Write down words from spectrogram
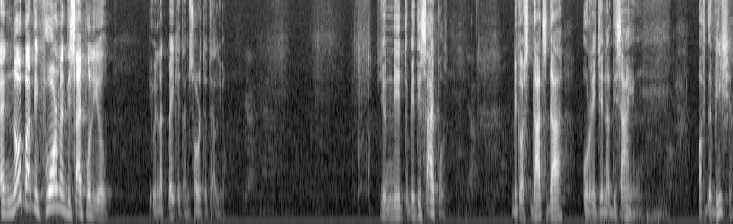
and nobody form and disciple you, you will not make it. I'm sorry to tell you. You need to be discipled because that's the original design of the vision.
